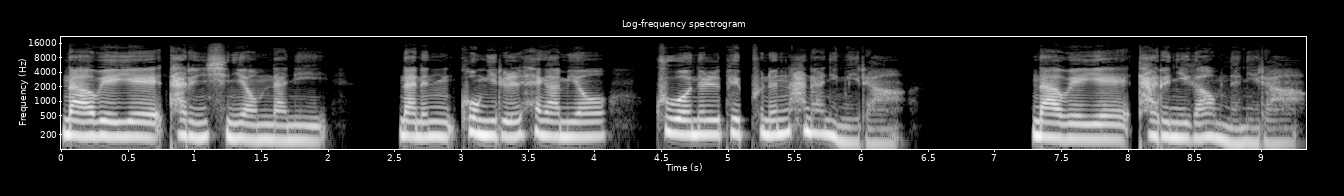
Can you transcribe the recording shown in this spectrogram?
나 외에 다른 신이 없나니 나는 공의를 행하며 구원을 베푸는 하나님이라. 나 외에 다른 이가 없느니라.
